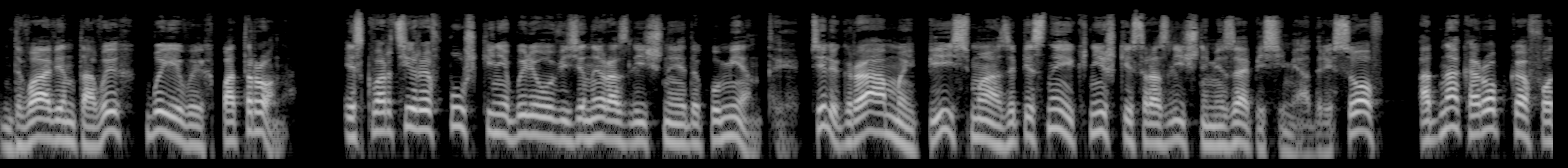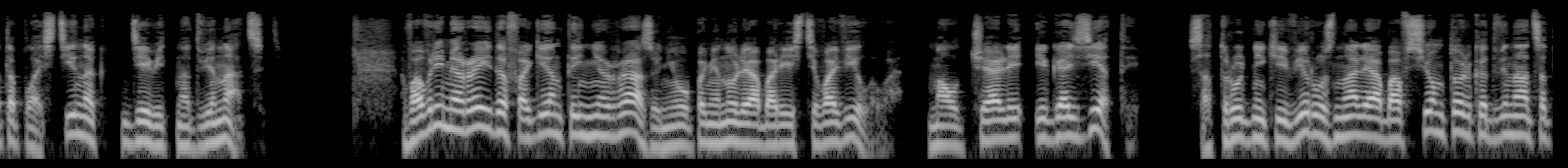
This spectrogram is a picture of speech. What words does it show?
два винтовых боевых патрона. Из квартиры в Пушкине были увезены различные документы, телеграммы, письма, записные книжки с различными записями адресов, одна коробка фотопластинок 9 на 12. Во время рейдов агенты ни разу не упомянули об аресте Вавилова. Молчали и газеты. Сотрудники ВИР узнали обо всем только 12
